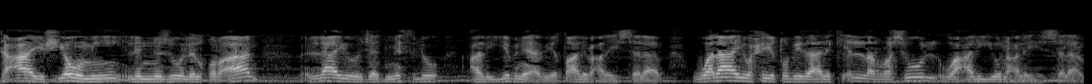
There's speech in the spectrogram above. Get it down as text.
تعايش يومي للنزول القرآن لا يوجد مثل علي بن أبي طالب عليه السلام ولا يحيط بذلك إلا الرسول وعلي عليه السلام.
